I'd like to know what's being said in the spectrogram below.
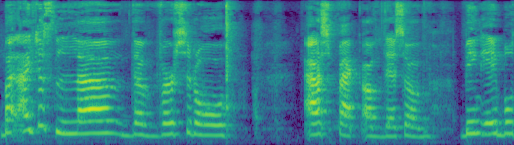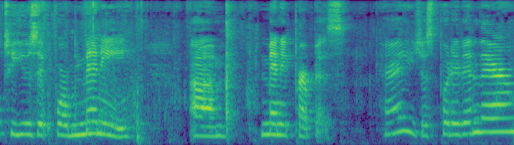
But I just love the versatile aspect of this, of being able to use it for many, um, many purpose. Okay, you just put it in there.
